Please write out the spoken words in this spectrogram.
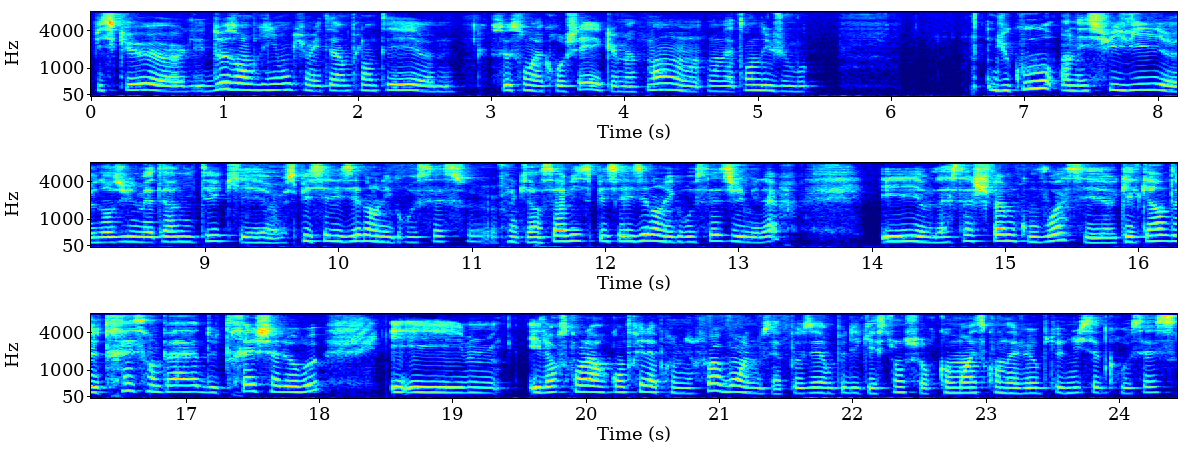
puisque les deux embryons qui ont été implantés se sont accrochés et que maintenant on, attend des jumeaux. Du coup, on est suivi dans une maternité qui est spécialisée dans les grossesses, enfin qui a un service spécialisé dans les grossesses gémellaires. Et euh, la sage-femme qu'on voit, c'est euh, quelqu'un de très sympa, de très chaleureux. Et, et- lorsqu'on l'a rencontrée la première fois, bon, elle nous a posé un peu des questions sur comment est-ce qu'on avait obtenu cette grossesse,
